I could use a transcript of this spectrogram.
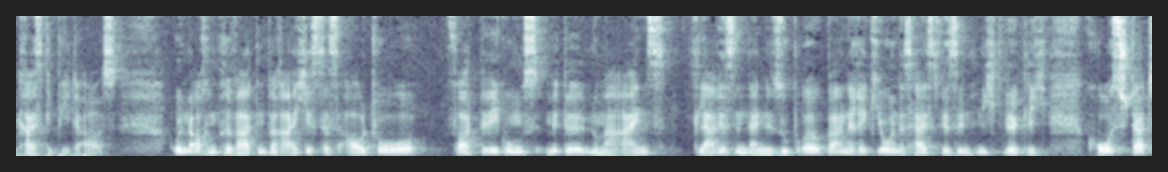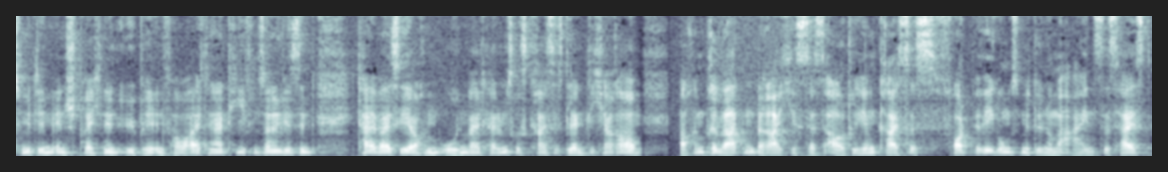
Kreisgebiet aus. Und auch im privaten Bereich ist das Auto Fortbewegungsmittel Nummer eins. Klar, wir sind eine suburbane Region, das heißt, wir sind nicht wirklich Großstadt mit den entsprechenden ÖPNV-Alternativen, sondern wir sind teilweise ja auch im Odenwaldteil unseres Kreises ländlicher Raum. Auch im privaten Bereich ist das Auto hier im Kreis das Fortbewegungsmittel Nummer eins. Das heißt,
